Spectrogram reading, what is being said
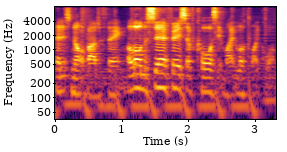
then it's not a bad thing. Along the surface, of course, it might look like one.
